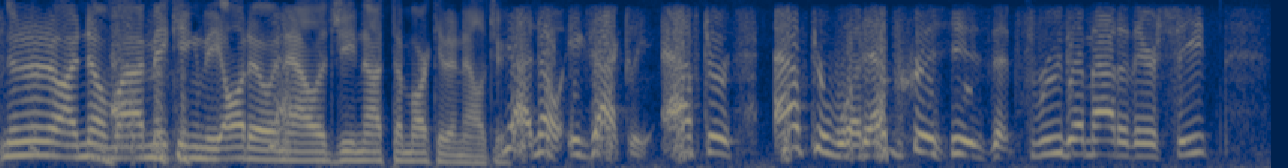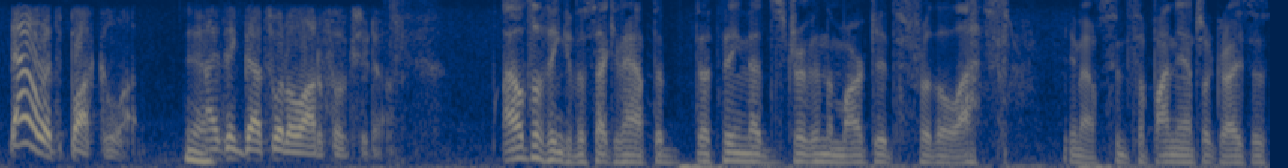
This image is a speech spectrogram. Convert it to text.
No, no, no. I know. I'm making the auto analogy, not the market analogy. Yeah, no, exactly. After after whatever it is that threw them out of their seat, now let's buckle up. Yeah. I think that's what a lot of folks are doing. I also think in the second half, the the thing that's driven the markets for the last, you know, since the financial crisis,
